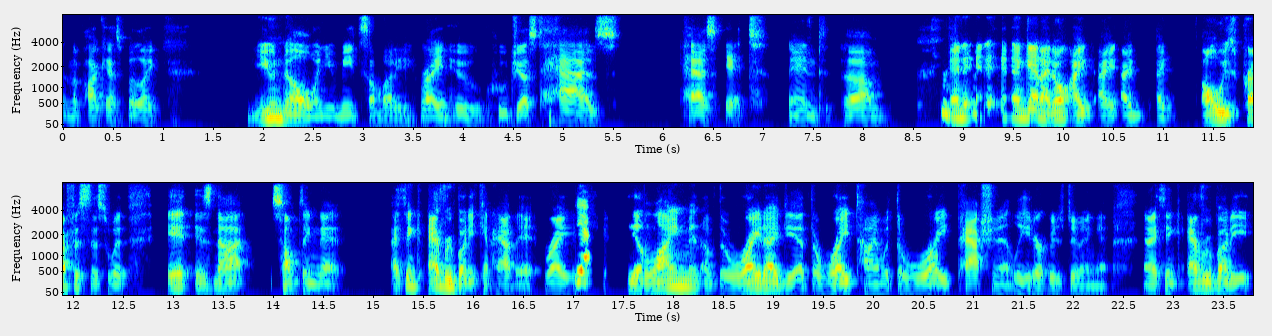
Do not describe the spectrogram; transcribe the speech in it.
on the podcast, but like you know when you meet somebody right who who just has has it. And um and, and, and again i don't I, I i i always preface this with it is not something that i think everybody can have it right? Yeah. The alignment of the right idea at the right time with the right passionate leader who's doing it. And i think everybody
